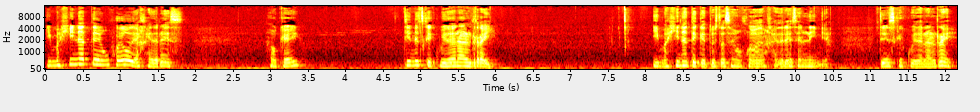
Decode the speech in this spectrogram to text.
Imagínate un juego de ajedrez, ¿ok? Tienes que cuidar al rey Imagínate que tú estás en un juego de ajedrez en línea. Tienes que cuidar al rey.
